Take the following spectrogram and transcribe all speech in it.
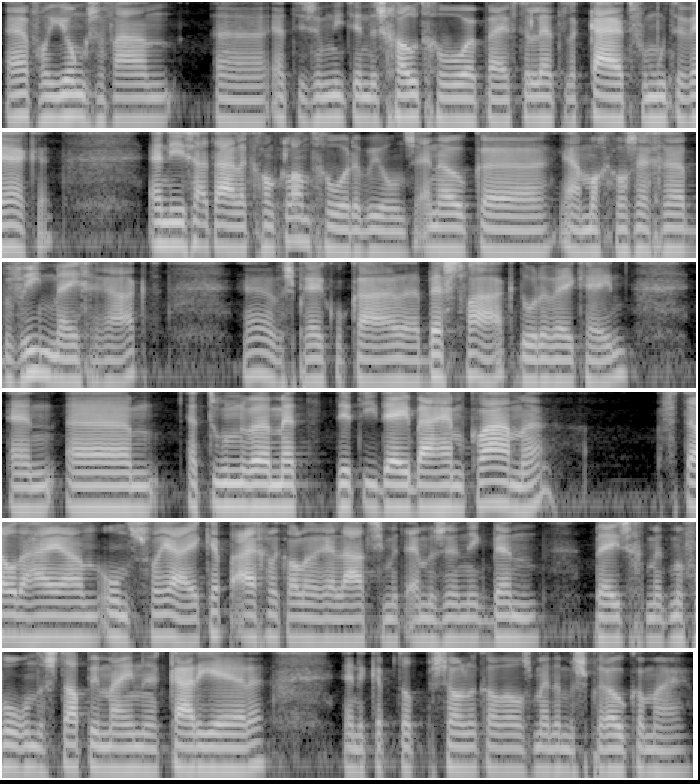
hè, van jongs af aan, eh, het is hem niet in de schoot geworpen, heeft er letterlijk keihard voor moeten werken. En die is uiteindelijk gewoon klant geworden bij ons. En ook, eh, ja, mag ik wel zeggen, bevriend meegeraakt. We spreken elkaar best vaak door de week heen. En, ehm, en toen we met dit idee bij hem kwamen, vertelde hij aan ons van ja, ik heb eigenlijk al een relatie met Amazon. Ik ben bezig met mijn volgende stap in mijn carrière. En ik heb dat persoonlijk al wel eens met hem besproken, maar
